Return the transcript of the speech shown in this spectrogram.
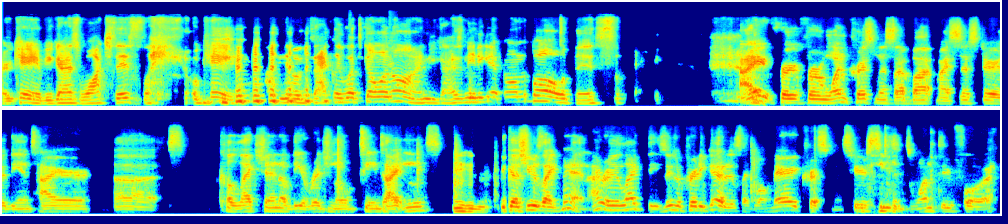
Okay, have you guys watched this? Like, okay, I know exactly what's going on. You guys need to get on the ball with this. I for for one Christmas, I bought my sister the entire uh collection of the original Teen Titans Mhm. because she was like, "Man, I really like these. These are pretty good." It's like, "Well, Merry Christmas. Here's seasons one through four.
